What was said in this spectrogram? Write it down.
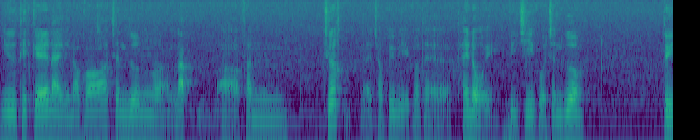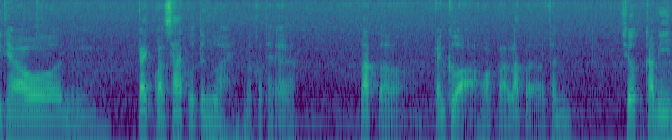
như thiết kế này thì nó có chân gương ờ, lắp ở phần trước để cho quý vị có thể thay đổi vị trí của chân gương, tùy theo cách quan sát của từng người và có thể lắp ở cánh cửa hoặc là lắp ở phần trước cabin.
